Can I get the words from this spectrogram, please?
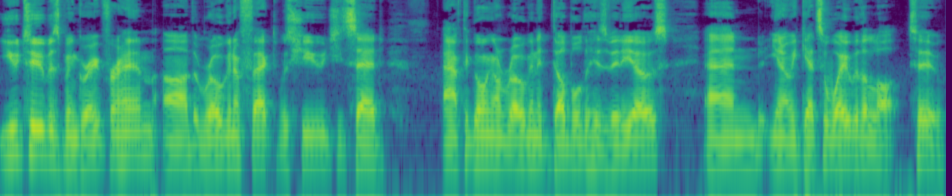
YouTube has been great for him. Uh, the Rogan effect was huge. He said after going on Rogan, it doubled his videos, and you know he gets away with a lot too.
